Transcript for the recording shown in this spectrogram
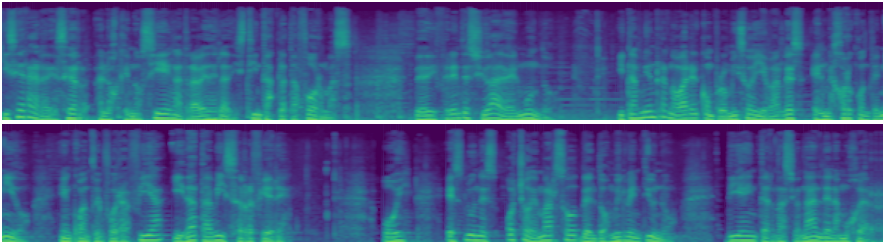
quisiera agradecer a los que nos siguen a través de las distintas plataformas de diferentes ciudades del mundo y también renovar el compromiso de llevarles el mejor contenido en cuanto a infografía y database se refiere. Hoy es lunes 8 de marzo del 2021, Día Internacional de la Mujer.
